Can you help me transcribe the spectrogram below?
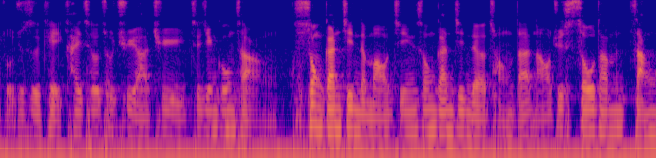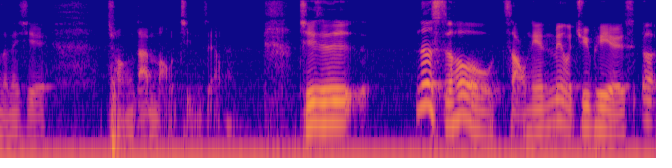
作，就是可以开车出去啊，去这间工厂送干净的毛巾、送干净的床单，然后去收他们脏的那些床单、毛巾这样。其实那时候早年没有 GPS，呃，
